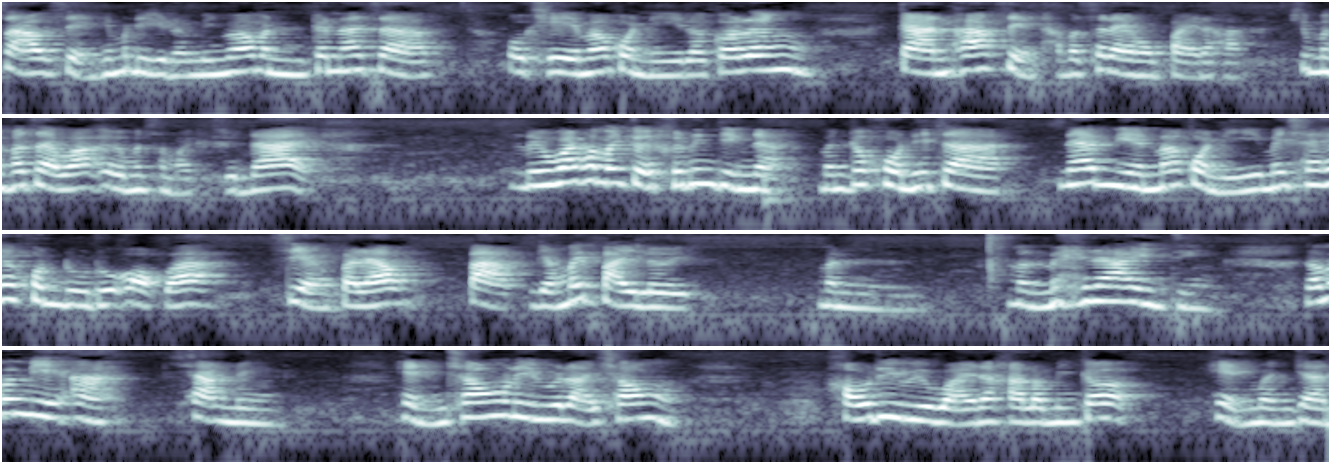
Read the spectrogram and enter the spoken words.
ซาวเสียงที่มันดีนะมินว่ามันก็น่าจะโอเคมากกว่านี้ แล้วก็เรื่องการพากย์เสียงทำนักแสดงลงไปนะคะ คือมันเข้าใจว่าเออมันสามารถเกิดขึ้นได้ หรือว่าถ้ามันเกิดขึ้นจริงๆเนี่ย มันก็ควรที่จะ แนบเนียนมากกว่านี้ไม่ใช่ให้คนดูดูออกว่า เสียงไปแล้ว ปากยังไม่ไปเลย มันมันไม่ได้จริงๆ แล้วมันมีอะฉากหนึ่งเห็นช่องรีวิวหลายช่องเขารีวิวไว้นะคะแล้วมินก็เห็นเหมือนกัน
